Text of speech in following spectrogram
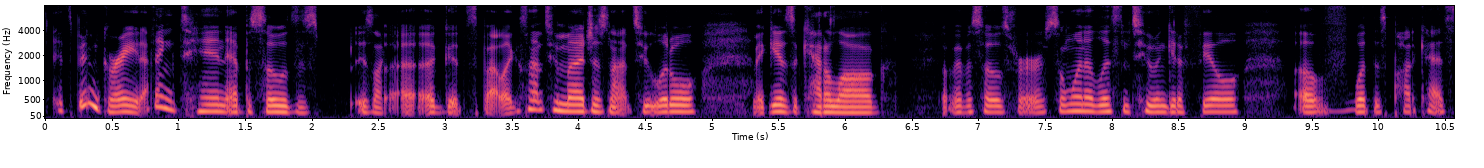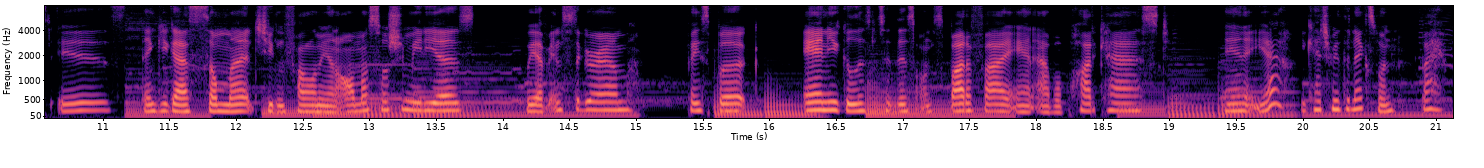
It's been great. I think 10 episodes is is like a, a good spot. Like it's not too much, it's not too little. It gives a catalog of episodes for someone to listen to and get a feel of what this podcast is. Thank you guys so much. You can follow me on all my social medias. We have Instagram, Facebook, and you can listen to this on Spotify and Apple Podcast. And yeah, you catch me at the next one. Bye.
